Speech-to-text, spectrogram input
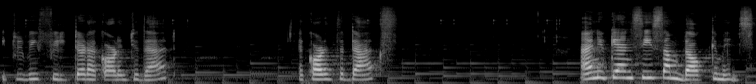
it will be filtered according to that according to the tags. And you can see some documents.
